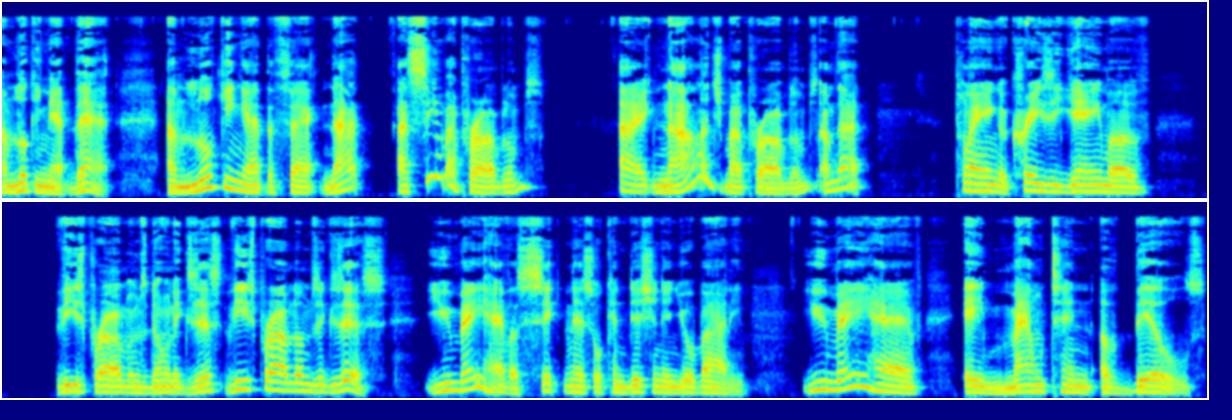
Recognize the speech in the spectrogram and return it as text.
I'm looking at that. I'm looking at the fact not, I see my problems. I acknowledge my problems. I'm not playing a crazy game of these problems don't exist. These problems exist. You may have a sickness or condition in your body. You may have a mountain of bills.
